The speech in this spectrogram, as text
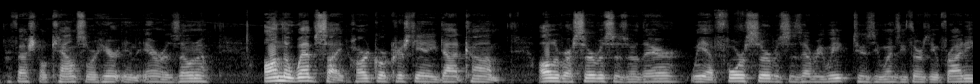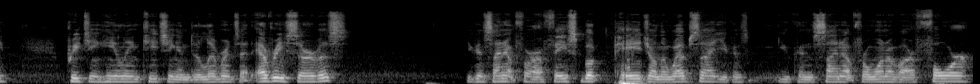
professional counselor here in Arizona. On the website, hardcorechristianity.com, all of our services are there. We have four services every week Tuesday, Wednesday, Thursday, and Friday preaching, healing, teaching, and deliverance at every service. You can sign up for our Facebook page on the website. You can you can sign up for one of our four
